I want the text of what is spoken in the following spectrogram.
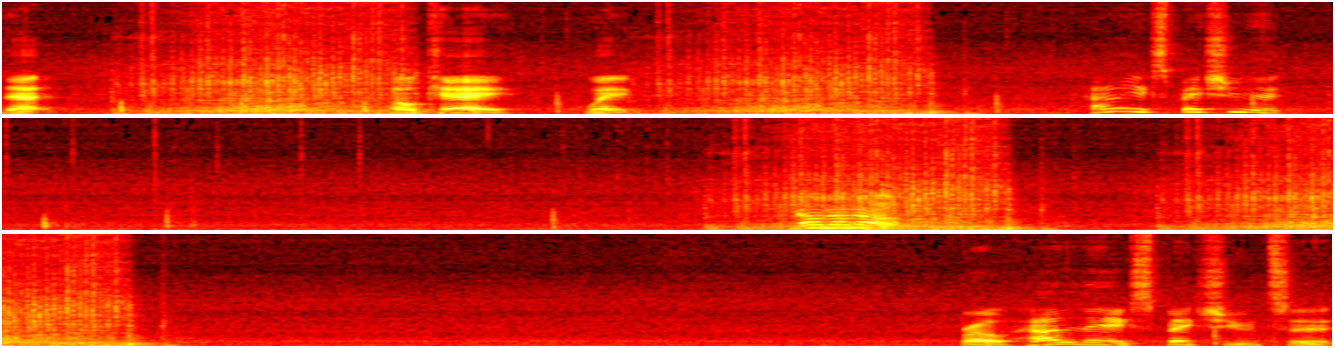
that... Okay. Wait. How do they expect you to... No, no, no. Bro, how do they expect you to...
